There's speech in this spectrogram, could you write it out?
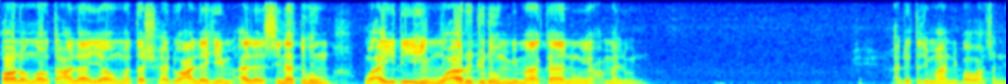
qala Allah ta'ala yauma tashhadu alaihim alsinatuhum wa aydihim wa arjuluhum bima kanu ya'malun ada terjemahan di bawah sana.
